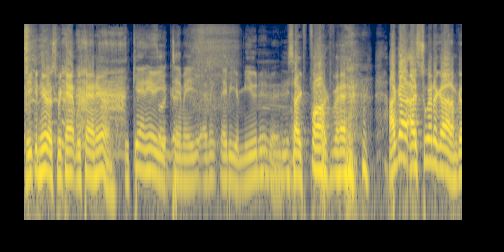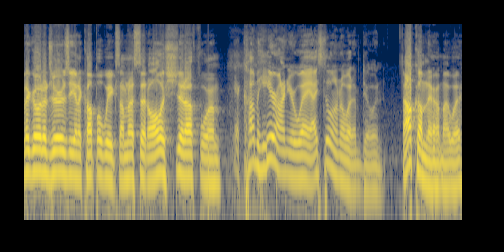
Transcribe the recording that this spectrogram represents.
He can hear us. We can't. We can't hear him. We can't hear you, Timmy. I think maybe you're muted or He's like, "Fuck, man." I got. I swear to God, I'm gonna go to Jersey in a couple weeks. I'm gonna set all this shit up for him. yeah, come here on your way. I still don't know what I'm doing. I'll come there on my way.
